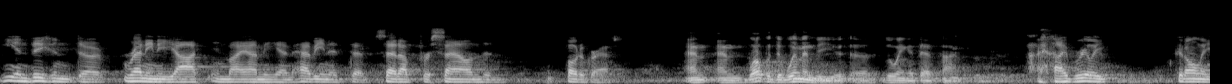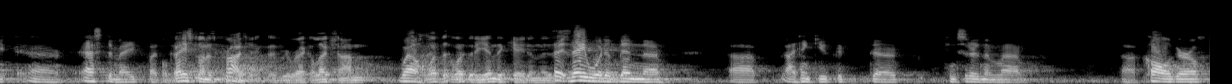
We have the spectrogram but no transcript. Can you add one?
he envisioned uh, renting a yacht in Miami and having it uh, set up for sound and photographs. And, and what would the women be uh, doing at that time? I, I really could only uh, estimate, but Well, based on his project, as your recollection, I'm, Well- what, did- what did he indicate in this? They, they would have been, uh, uh, I think you could uh, consider them uh, uh, call girls.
